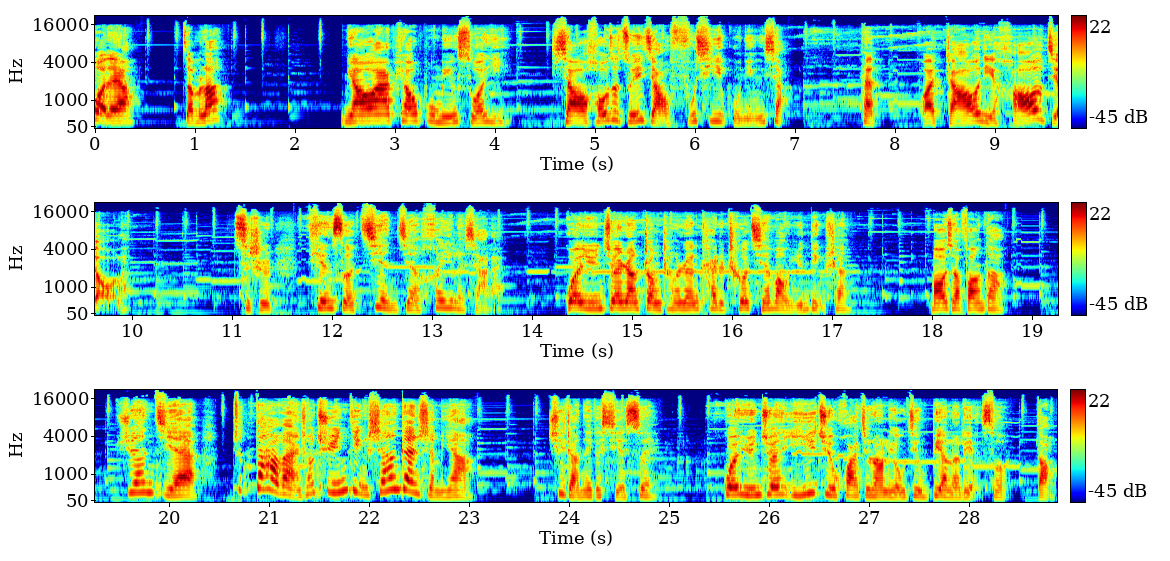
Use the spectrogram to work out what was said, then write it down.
我的呀？怎么了？苗阿飘不明所以，小猴子嘴角浮起一股狞笑，哼，我找你好久了。此时天色渐渐黑了下来，关云娟让郑成人开着车前往云顶山。毛小芳道：“娟姐，这大晚上去云顶山干什么呀？去找那个邪祟。”关云娟一句话就让刘静变了脸色，道：“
